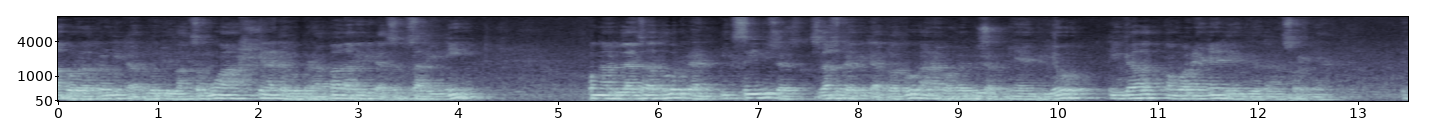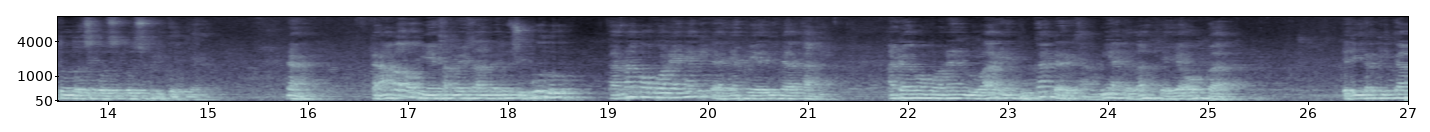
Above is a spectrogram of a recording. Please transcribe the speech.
laboratorium tidak perlu diulang semua, mungkin ada beberapa tapi tidak sebesar ini. pengambilan telur dan ICSI ini sudah jelas sudah tidak perlu karena Bapak Ibu sudah punya embrio, tinggal komponennya di embrio transfernya. Itu untuk siklus-siklus berikutnya. Nah, kenapa kok biaya sampai sampai 70? Karena komponennya tidak hanya biaya tindakan. Ada komponen luar yang bukan dari kami adalah biaya obat. Jadi ketika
